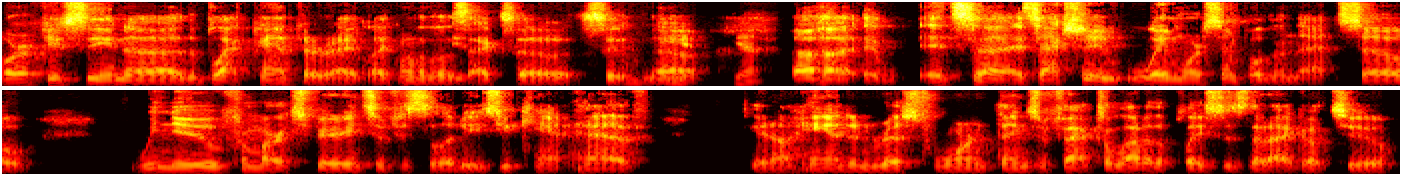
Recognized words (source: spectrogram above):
or if you've seen uh, the Black Panther, right? Like one of those exo suits. No, yeah, uh, it, it's uh, it's actually way more simple than that. So we knew from our experience in facilities, you can't have you know, hand and wrist worn things. In fact, a lot of the places that I go to,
